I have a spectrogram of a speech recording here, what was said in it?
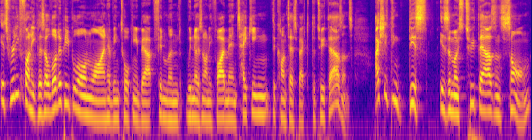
It's really funny because a lot of people online have been talking about Finland Windows 95 man taking the contest back to the 2000s. I actually think this is the most 2000s song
